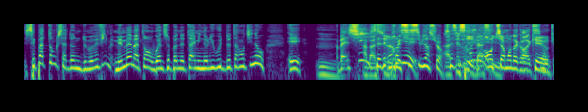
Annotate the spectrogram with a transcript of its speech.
C'est pas tant que ça donne de mauvais films, mais même attends, Once Upon a Time in Hollywood de Tarantino. Et ah bah si, Ah bah c'est si. des premiers. si, si, bien sûr. Ah, C'est si, bah, entièrement d'accord Ok, avec Simon. ok,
